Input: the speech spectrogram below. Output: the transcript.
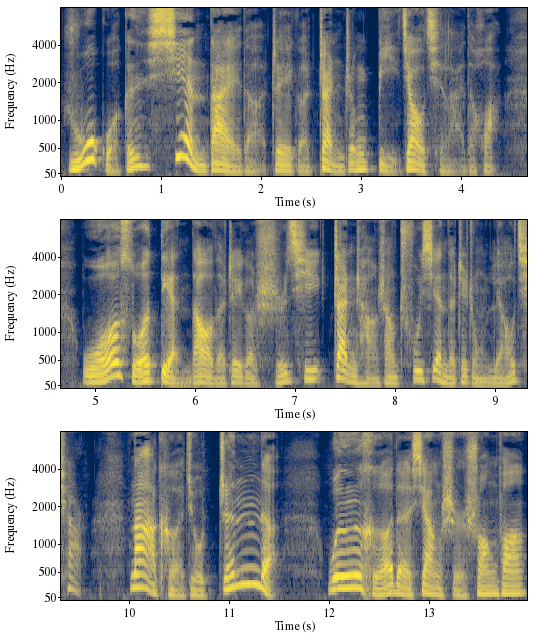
如果跟现代的这个战争比较起来的话。我所点到的这个时期战场上出现的这种聊欠儿，那可就真的温和的像是双方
